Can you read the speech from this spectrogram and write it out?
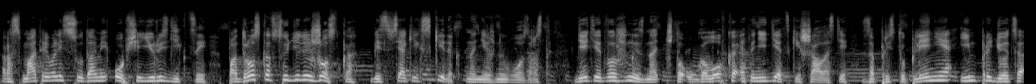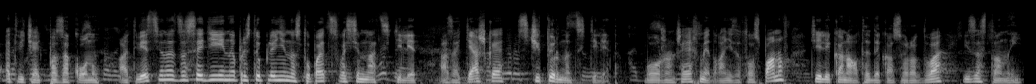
рассматривались судами общей юрисдикции. Подростков судили жестко, без всяких скидок на нежный возраст. Дети должны знать, что уголовка – это не детские шалости. За преступление им придется отвечать по закону. Ответственность за содеянное преступление наступает с 18 лет, а за тяжкое – с 14 лет. Бауыржан Шаяхмед, Ганизат Оспанов, телеканал ТДК-42 из Астаны.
